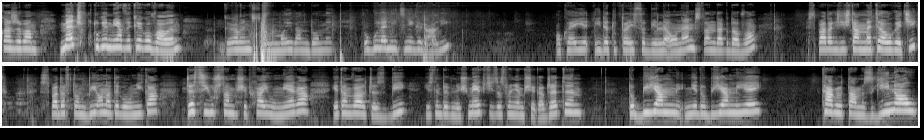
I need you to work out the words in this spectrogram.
pokażę wam mecz, w którym ja wykierowałem. Grałem sam, moi randomy w ogóle nic nie grali. Je- idę tutaj sobie Leonem, standardowo. Spada gdzieś tam meteorycik. Spada w tą B, ona tego unika. Jessie już tam się pcha i umiera. Ja tam walczę z B. Jestem pewny śmierci, zasłaniam się gadżetem. Dobijam, nie dobijam jej. Karl tam zginął.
